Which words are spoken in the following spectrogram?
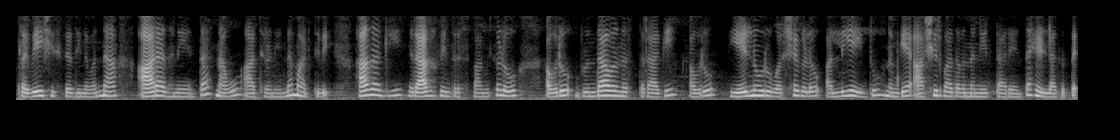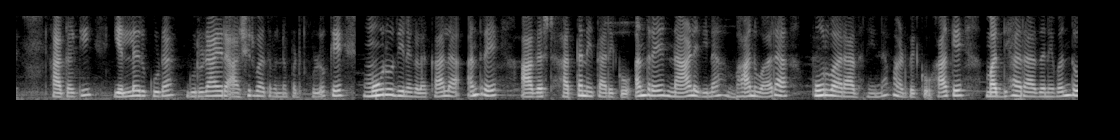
ಪ್ರವೇಶಿಸಿದ ದಿನವನ್ನು ಆರಾಧನೆ ಅಂತ ನಾವು ಆಚರಣೆಯನ್ನು ಮಾಡ್ತೀವಿ. ಹಾಗಾಗಿ ರಾಘವೇಂದ್ರ ಸ್ವಾಮಿಗಳು ಅವರು ಬೃಂದಾವನಸ್ಥರಾಗಿ ಅವರು ಏಳ್ನೂರು ವರ್ಷಗಳು ಅಲ್ಲಿಯೇ ಇದ್ದು ನಮಗೆ ಆಶೀರ್ವಾದವನ್ನು ನೀಡ್ತಾರೆ ಅಂತ ಹೇಳಲಾಗುತ್ತೆ. ಹಾಗಾಗಿ ಎಲ್ಲರೂ ಕೂಡ ಗುರುರಾಯರ ಆಶೀರ್ವಾದವನ್ನು ಪಡೆದುಕೊಳ್ಳೋಕೆ ಮೂರು ದಿನಗಳ ಕಾಲ ಅಂದರೆ ಆಗಸ್ಟ್ ಹತ್ತನೇ ತಾರೀಕು ಅಂದರೆ ನಾಳೆ ದಿನ ಭಾನುವಾರ ಪೂರ್ವಾರಾಧನೆಯನ್ನು ಮಾಡಬೇಕು. ಹಾಗೆ ಮಧ್ಯಾರಾಧನೆ ಬಂದು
